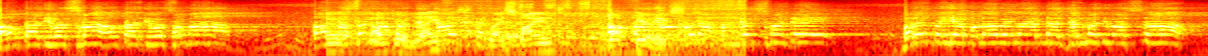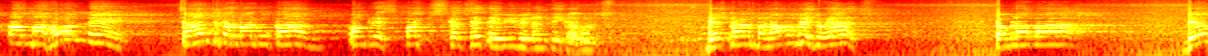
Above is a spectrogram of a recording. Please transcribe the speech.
આવતા દિવસમાં આવતા દિવસોમાં Not your life by smiles, not tears. સંઘર્ષ માટે ભરતભાઈએ બોલાવેલા એમના જન્મદિવસના આ માહોલને ચાર્જ કરવાનું કામ કોંગ્રેસ પક્ષ કરશે તેવી વિનંતી કરું છું. બે ત્રણ બનાવો મેં જોયા જ. કમળાબા દેવ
